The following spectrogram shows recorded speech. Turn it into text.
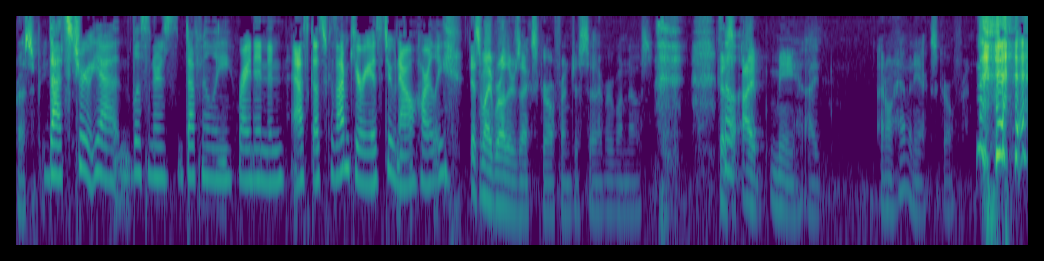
recipe. That's true. Yeah, listeners definitely write in and ask us because I'm curious too now, Harley. It's my brother's ex-girlfriend, just so everyone knows. Because So- I, me, I, I don't have any ex-girlfriend.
